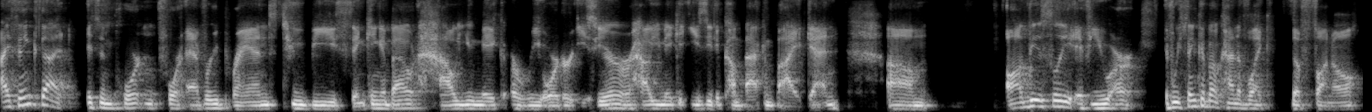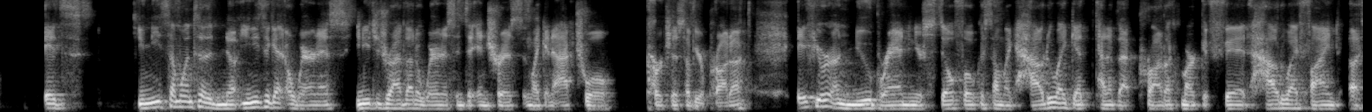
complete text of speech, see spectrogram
I think that it's important for every brand to be thinking about how you make a reorder easier or how you make it easy to come back and buy again. Um, obviously, if you are, if we think about kind of like the funnel, it's you need someone to know, you need to get awareness. You need to drive that awareness into interest and like an actual purchase of your product. If you're a new brand and you're still focused on like, how do I get kind of that product market fit? How do I find a,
